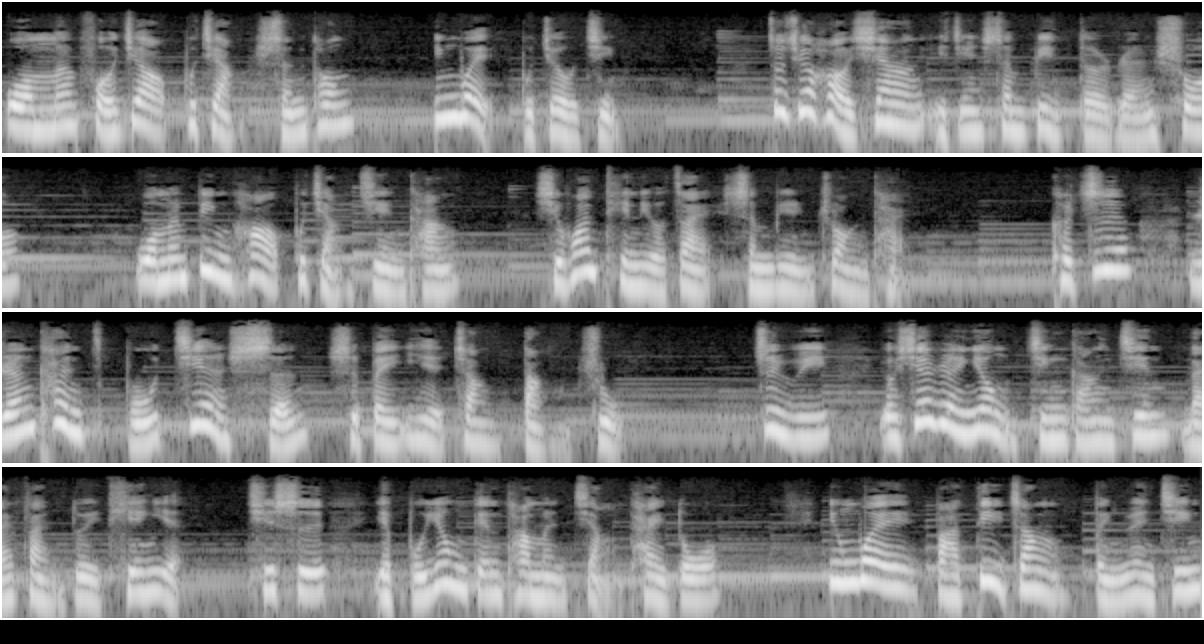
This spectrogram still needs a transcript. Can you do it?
我们佛教不讲神通，因为不就近。这就好像已经生病的人说。我们病号不讲健康，喜欢停留在生病状态。可知人看不见神是被业障挡住。至于有些人用《金刚经》来反对天眼，其实也不用跟他们讲太多，因为把《地藏本愿经》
